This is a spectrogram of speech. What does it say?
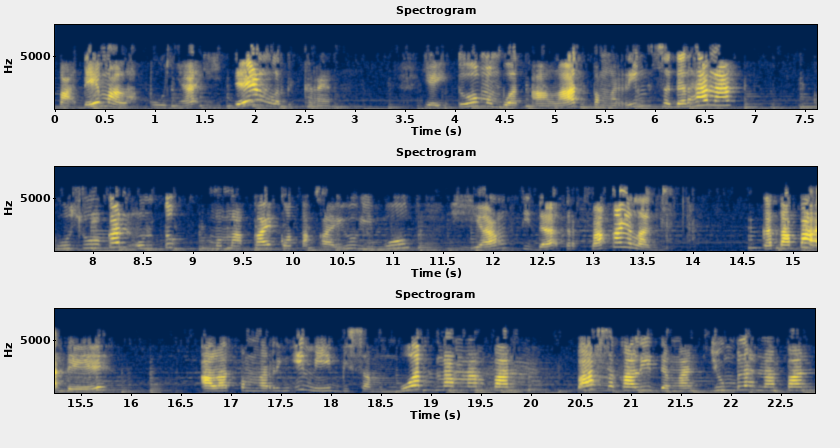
Pak D malah punya ide yang lebih keren, yaitu membuat alat pengering sederhana. Kusulkan untuk memakai kotak kayu ibu yang tidak terpakai lagi. Kata Pak D, alat pengering ini bisa membuat enam nampan pas sekali dengan jumlah nampan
